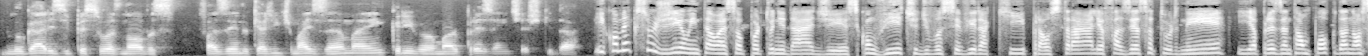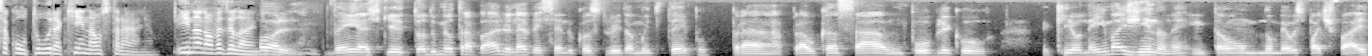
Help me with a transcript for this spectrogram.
lugares e pessoas novas fazendo o que a gente mais ama é incrível, é o maior presente acho que dá. E como é que surgiu então essa oportunidade, esse convite de você vir aqui para a Austrália, fazer essa turnê e apresentar um pouco da nossa cultura aqui na Austrália? E na Nova Zelândia? Olha, vem, acho que todo o meu trabalho, né, vem sendo construído há muito tempo para alcançar um público que eu nem imagino, né? Então, no meu Spotify,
